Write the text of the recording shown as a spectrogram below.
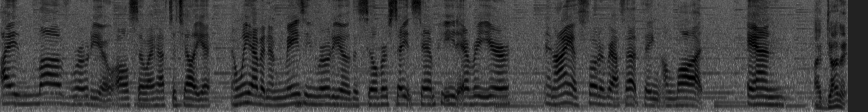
I love rodeo also, I have to tell you. And we have an amazing rodeo, the Silver State Stampede, every year. And I have photographed that thing a lot. And I've done it.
